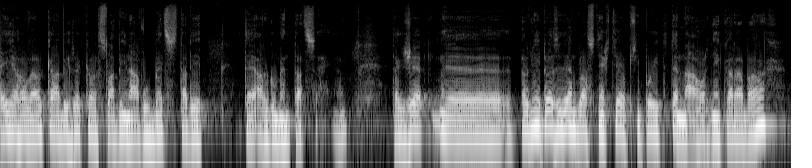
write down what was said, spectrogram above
jeho velká, bych řekl, slabina vůbec tady té argumentace. Jo. Takže eh, první prezident vlastně chtěl připojit ten náhorní Karabach, eh,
